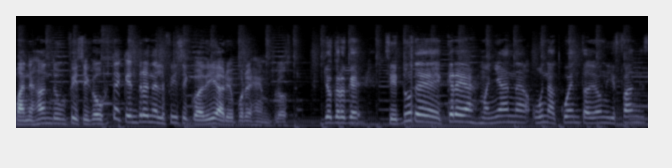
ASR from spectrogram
manejando un físico, usted que entra en el físico a diario, por ejemplo, yo creo que si tú te creas mañana una cuenta de OnlyFans,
